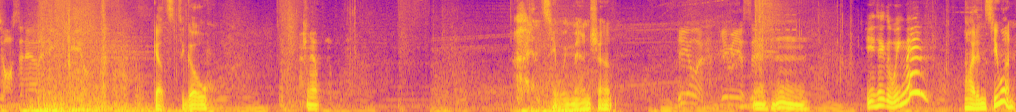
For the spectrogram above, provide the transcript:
Tossing out a heat shield. Guts to go. Yep. I didn't see wingman chat. Healing. Give me a sec. Hmm. You didn't take the wingman? Oh, I didn't see one.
